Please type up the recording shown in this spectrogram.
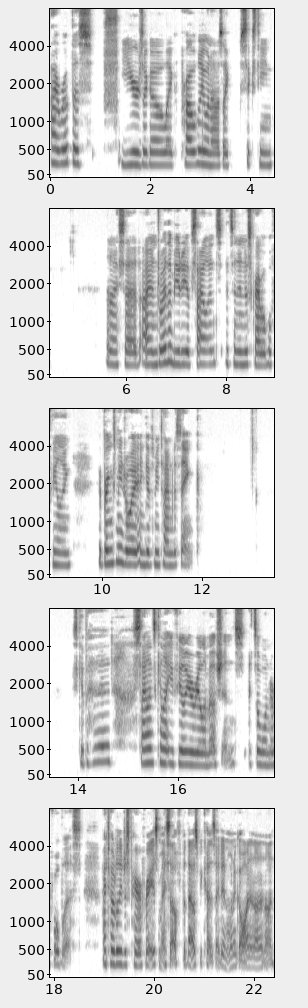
I wrote this years ago, like probably when I was like 16. And I said, I enjoy the beauty of silence. It's an indescribable feeling. It brings me joy and gives me time to think. Skip ahead. Silence can let you feel your real emotions. It's a wonderful bliss. I totally just paraphrased myself, but that was because I didn't want to go on and on and on.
